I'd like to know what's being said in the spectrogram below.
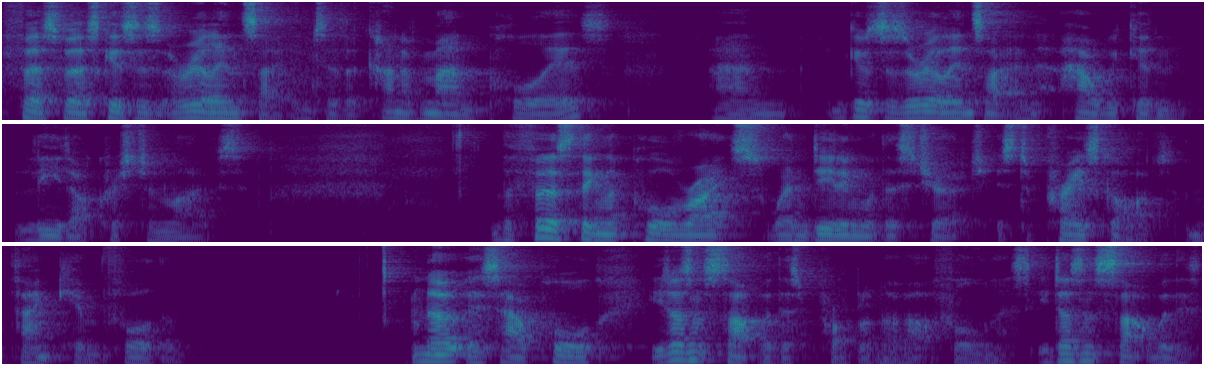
first verse gives us a real insight into the kind of man Paul is and gives us a real insight on how we can lead our Christian lives. The first thing that Paul writes when dealing with this church is to praise God and thank Him for them. Notice how Paul, he doesn't start with this problem about fullness. He doesn't start with this,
